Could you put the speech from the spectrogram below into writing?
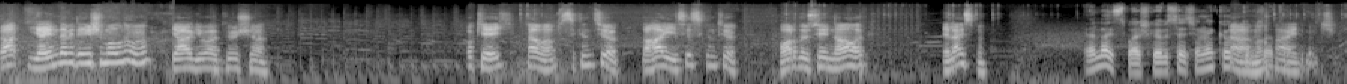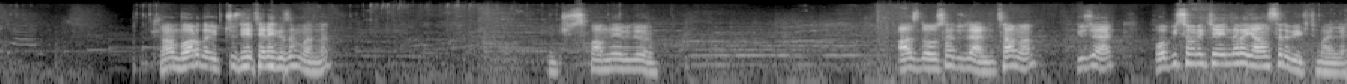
Şu an yayında bir değişim oldu mu? Yağ gibi akıyor şu an. Okey. Tamam. Sıkıntı yok. Daha iyiyse sıkıntı yok. Bu arada Hüseyin ne bak? Elias mı? Elias başka bir seçenek yok Tamam. zaten. Haydi bakayım. Şu an bu arada 300 yetenek hızım var lan. 300 spamlayabiliyorum. Az da olsa düzeldi. Tamam. Güzel. O bir sonraki yayınlara yansır büyük ihtimalle.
